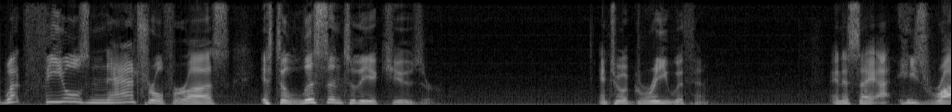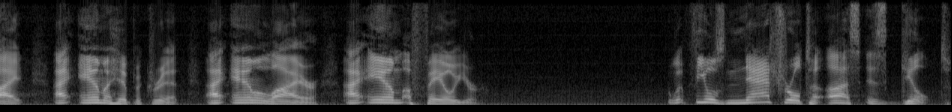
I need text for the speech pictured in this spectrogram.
what feels natural for us is to listen to the accuser and to agree with him and to say, He's right. I am a hypocrite. I am a liar. I am a failure. What feels natural to us is guilt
